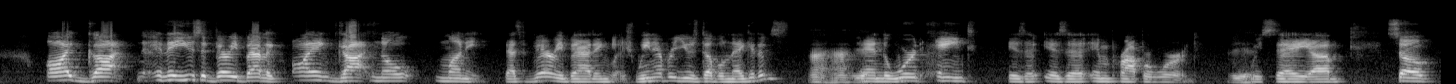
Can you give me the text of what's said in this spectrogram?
I got, and they use it very badly. I ain't got no money. That's very bad English. We never use double negatives, Uh-huh. Yeah. and the word ain't is a is a improper word. yeah. We say um, so.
